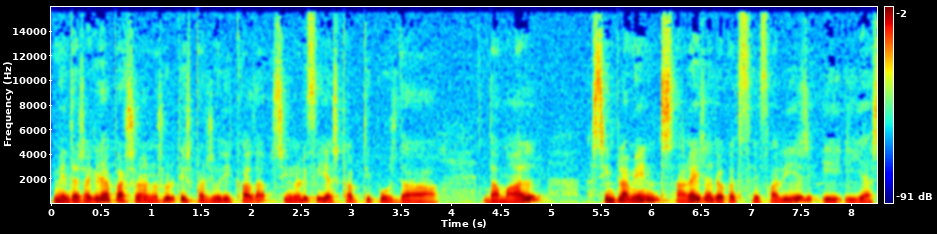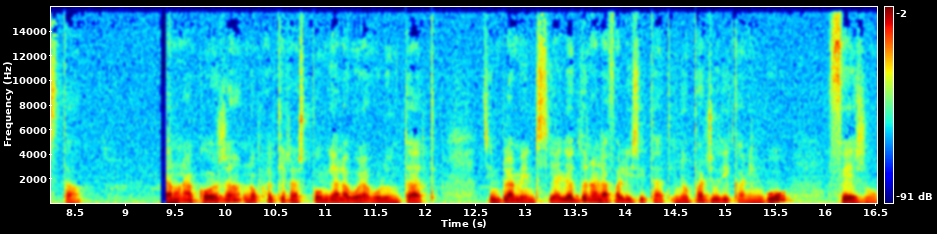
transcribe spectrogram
Mentre aquella persona no sortís perjudicada, si no li feies cap tipus de, de mal, simplement segueix allò que et fa feliç i, i ja està. En una cosa no cal que respongui a la bona voluntat. Simplement, si allò et dona la felicitat i no perjudica ningú, fes-ho.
